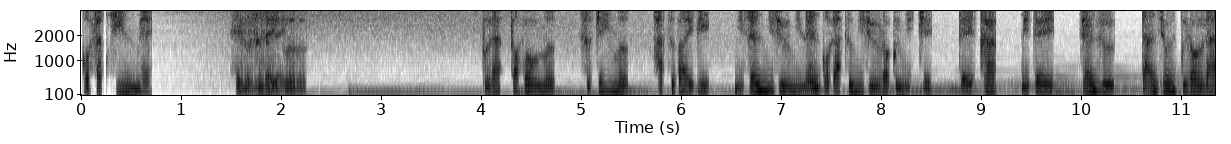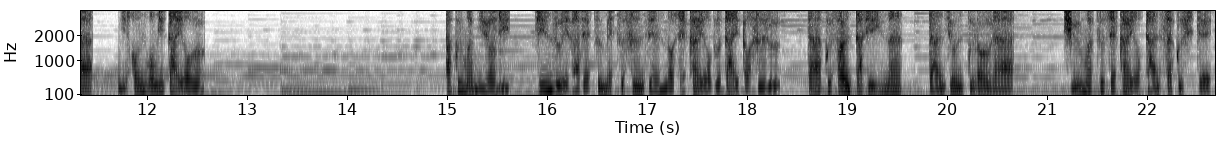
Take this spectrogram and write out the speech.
5作品目。ヘルスレイブ。プラットフォーム、スチーム、発売日、2022年5月26日、定価、未定、ジャンル、ダンジョンクローラー、日本語未対応。悪魔により、人類が絶滅寸前の世界を舞台とする、ダークファンタジーな、ダンジョンクローラー。終末世界を探索して、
